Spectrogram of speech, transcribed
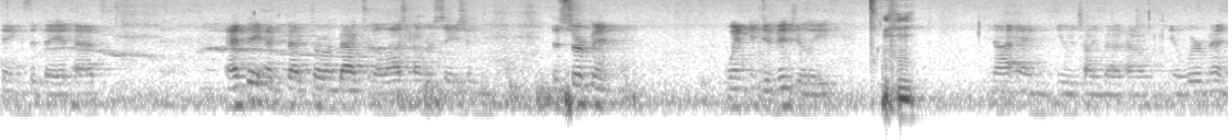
things that they had had. And I think, in fact, throwing back to the last conversation, the serpent went individually, Mm-hmm. not, and you were talking about how, you know, we're meant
